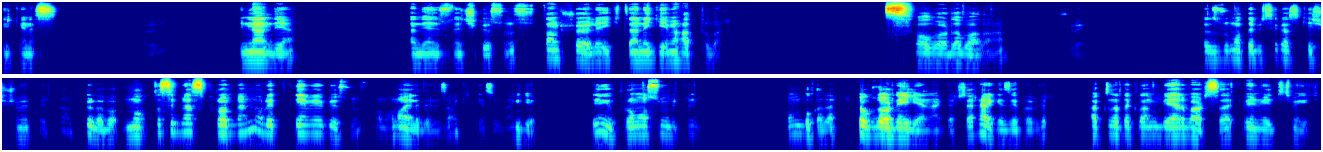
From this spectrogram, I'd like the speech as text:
Kirkenes. Finlandiya. Finlandiya'nın üstüne çıkıyorsunuz. Tam şöyle iki tane gemi hattı var. Svalbard'a bağlanan. Şuraya. Biraz zoom atabilsek az keşif yapıyor. Tam şurada. Bu noktası biraz problemli. Oraya tıklayamayabiliyorsunuz. Ama onu ayarladığınız zaman Kirkenes buradan gidiyor. Dediğim gibi promosyon bütün bu kadar. Çok zor değil yani arkadaşlar. Herkes yapabilir. Aklınıza takılan bir yer varsa benimle iletişime geçin.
